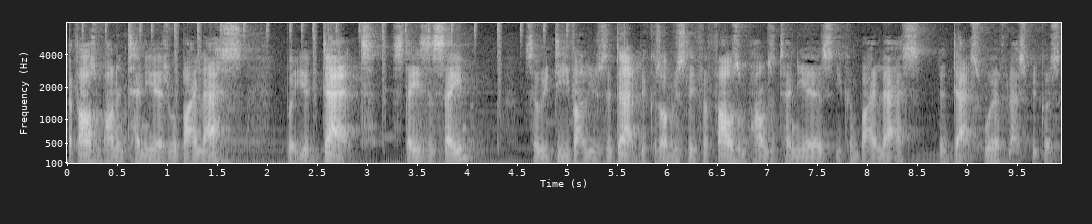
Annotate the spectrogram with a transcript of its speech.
a thousand pound in 10 years will buy less but your debt stays the same so it devalues the debt because obviously for thousand pounds of 10 years you can buy less, the debt's worth less because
